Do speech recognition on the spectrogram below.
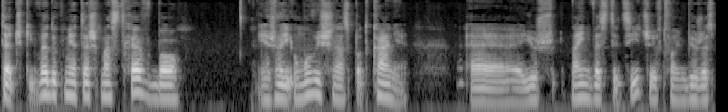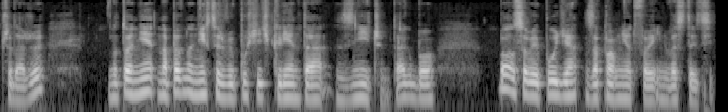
teczki. Według mnie też must have, bo jeżeli umówisz się na spotkanie już na inwestycji, czy w Twoim biurze sprzedaży, no to nie, na pewno nie chcesz wypuścić klienta z niczym, tak? Bo, bo on sobie pójdzie, zapomni o Twojej inwestycji.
